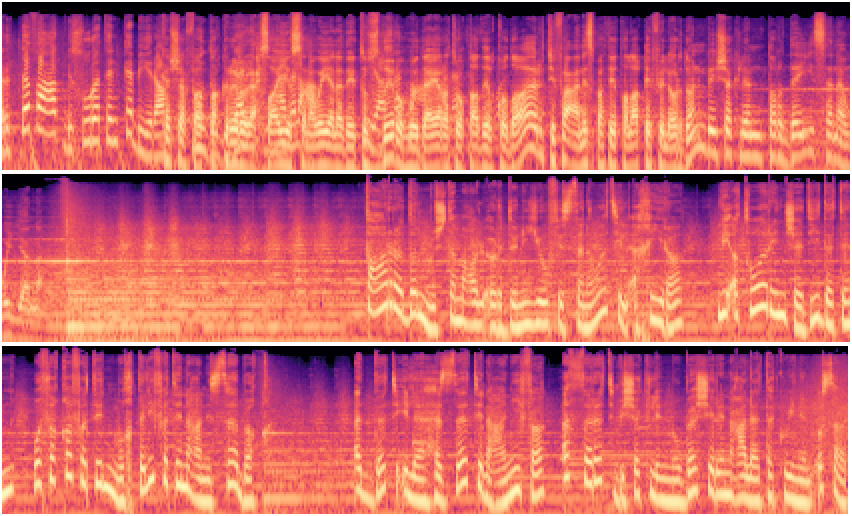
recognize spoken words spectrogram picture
ارتفعت بصورة كبيرة كشف التقرير الإحصائي السنوي. الذي تصدره دائرة قاضي القضاء ارتفاع نسبة الطلاق في الأردن بشكل طردي سنويا. تعرض المجتمع الأردني في السنوات الأخيرة لأطوار جديدة وثقافة مختلفة عن السابق. أدت إلى هزات عنيفة أثرت بشكل مباشر على تكوين الأسر.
